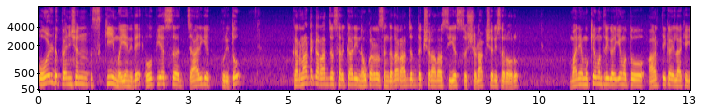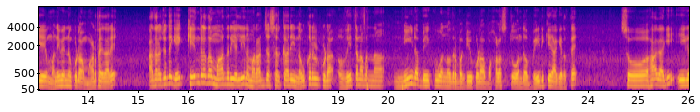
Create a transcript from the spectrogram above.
ಓಲ್ಡ್ ಪೆನ್ಷನ್ ಸ್ಕೀಮ್ ಏನಿದೆ ಒ ಪಿ ಎಸ್ ಜಾರಿಗೆ ಕುರಿತು ಕರ್ನಾಟಕ ರಾಜ್ಯ ಸರ್ಕಾರಿ ನೌಕರರ ಸಂಘದ ರಾಜ್ಯಾಧ್ಯಕ್ಷರಾದ ಸಿ ಎಸ್ ಷಡಾಕ್ಷರಿ ಸರ್ ಅವರು ಮಾನ್ಯ ಮುಖ್ಯಮಂತ್ರಿಗಳಿಗೆ ಮತ್ತು ಆರ್ಥಿಕ ಇಲಾಖೆಗೆ ಮನವಿಯನ್ನು ಕೂಡ ಮಾಡ್ತಾ ಇದ್ದಾರೆ. ಅದರ ಜೊತೆಗೆ ಕೇಂದ್ರದ ಮಾದರಿಯಲ್ಲಿ ನಮ್ಮ ರಾಜ್ಯ ಸರ್ಕಾರಿ ನೌಕರರು ಕೂಡ ವೇತನವನ್ನು ನೀಡಬೇಕು ಅನ್ನೋದ್ರ ಬಗ್ಗೆಯೂ ಕೂಡ ಬಹಳಷ್ಟು ಒಂದು ಬೇಡಿಕೆ ಆಗಿರುತ್ತೆ. ಸೊ ಹಾಗಾಗಿ ಈಗ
